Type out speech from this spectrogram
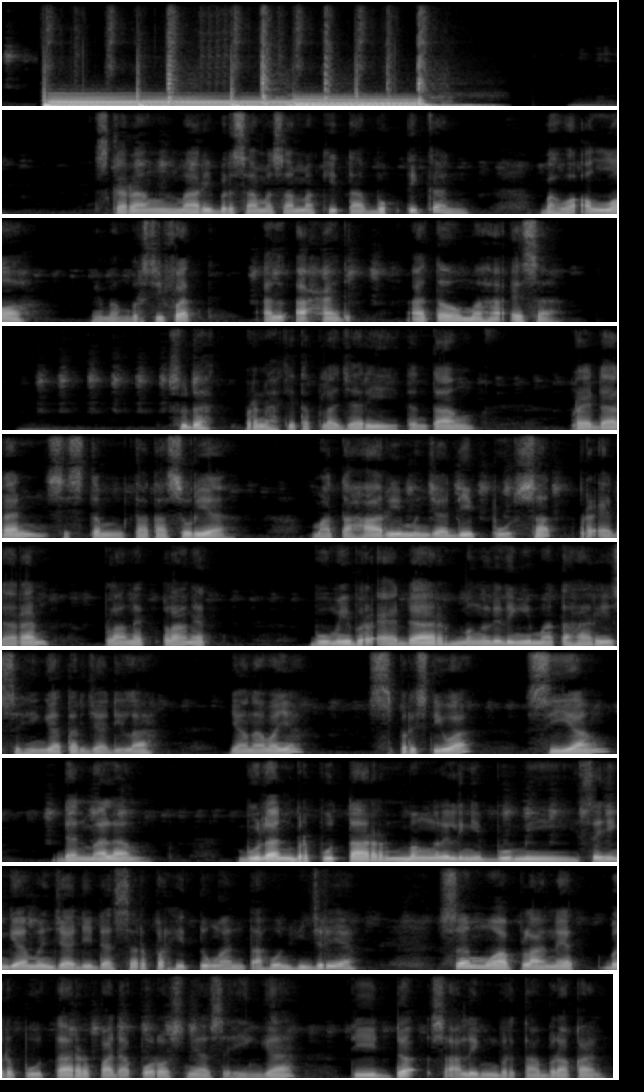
Sekarang mari bersama-sama kita buktikan bahwa Allah memang bersifat Al-Ahad atau Maha Esa. Sudah pernah kita pelajari tentang peredaran sistem tata surya. Matahari menjadi pusat peredaran planet-planet. Bumi beredar mengelilingi matahari sehingga terjadilah yang namanya peristiwa siang dan malam. Bulan berputar mengelilingi bumi sehingga menjadi dasar perhitungan tahun Hijriah. Semua planet berputar pada porosnya sehingga tidak saling bertabrakan.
